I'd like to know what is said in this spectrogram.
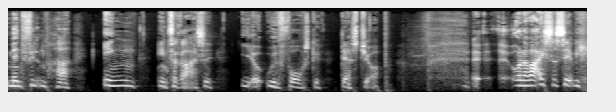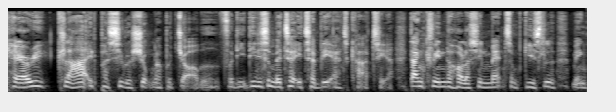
Men filmen har ingen interesse i at udforske deres job. Øh, øh, undervejs så ser vi Harry klare et par situationer på jobbet, fordi det er ligesom med til at etablere hans karakter. Der er en kvinde, der holder sin mand som gissel med en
